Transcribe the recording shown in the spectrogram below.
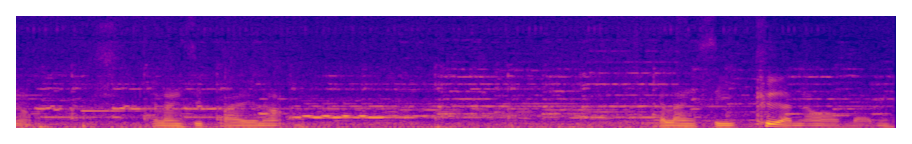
เนาะกำลังสิไปเนาะ กำลังสีเคลื่อนออกแบบนี้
